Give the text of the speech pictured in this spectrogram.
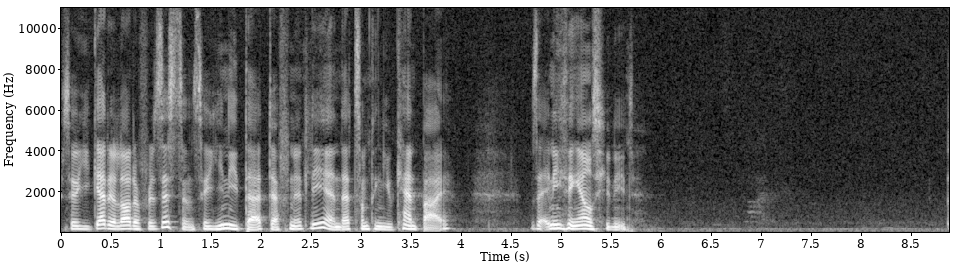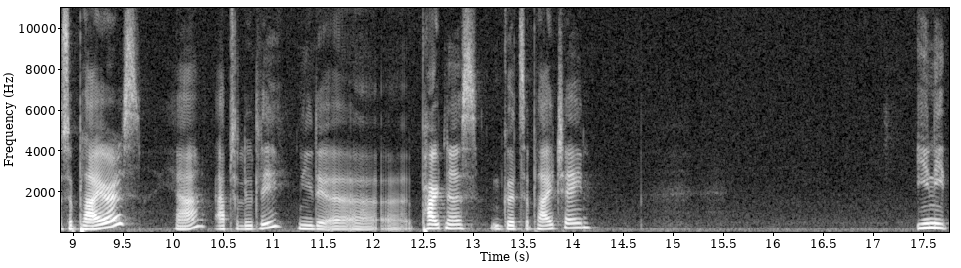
So you get a lot of resistance. So you need that definitely, and that's something you can't buy. Is there anything else you need? Suppliers, yeah, absolutely. Need uh, uh, partners, good supply chain. You need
